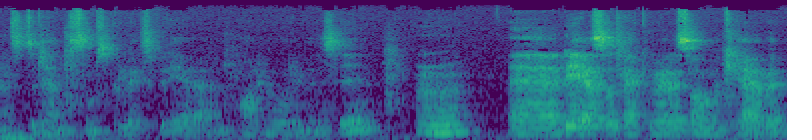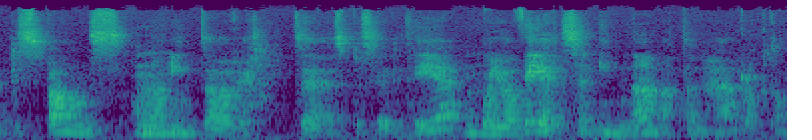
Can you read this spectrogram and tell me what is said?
eh, student som skulle expediera en ADHD-medicin. Mm. Eh, Det är alltså ett läkemedel som kräver dispens om man Mm. inte har rätt specialitet. Mm. Och jag vet sen innan att den här doktorn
